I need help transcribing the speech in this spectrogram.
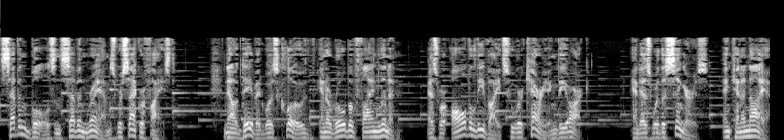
seven bulls and seven rams were sacrificed. Now David was clothed in a robe of fine linen, as were all the Levites who were carrying the ark, and as were the singers, and Kenaniah,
